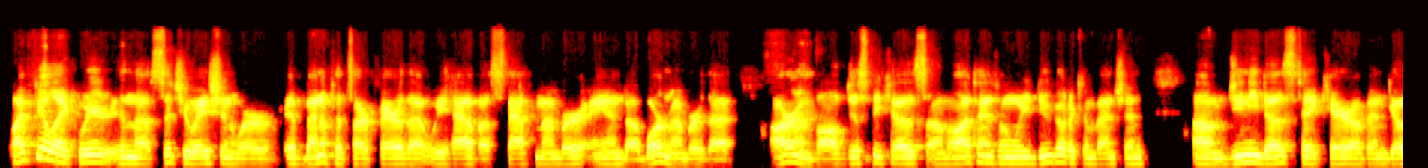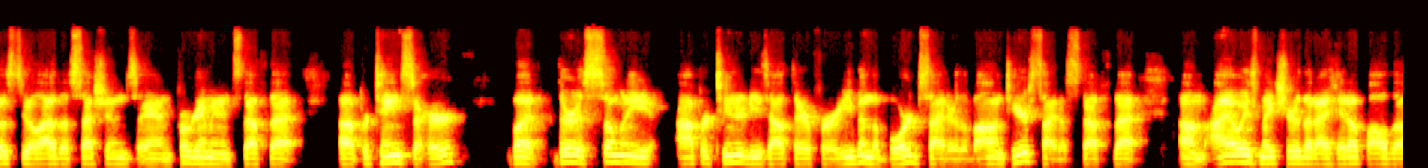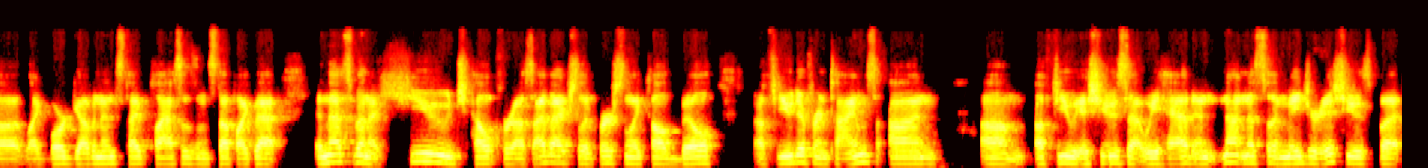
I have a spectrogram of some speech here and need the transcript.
Well, I feel like we're in the situation where it benefits our fair that we have a staff member and a board member that are involved. Just because um, a lot of times when we do go to convention um, Jeannie does take care of and goes to a lot of the sessions and programming and stuff that uh, pertains to her. But there is so many opportunities out there for even the board side or the volunteer side of stuff that um, I always make sure that I hit up all the like board governance type classes and stuff like that. And that's been a huge help for us. I've actually personally called Bill a few different times on um, a few issues that we had, and not necessarily major issues, but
